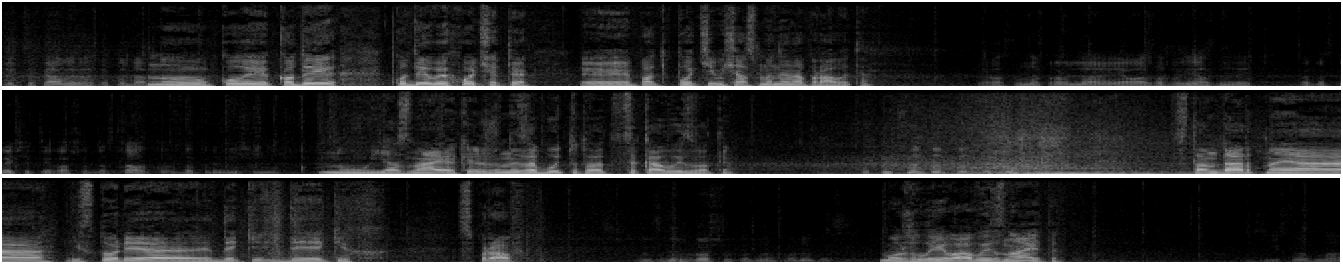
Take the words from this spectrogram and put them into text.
Визвати. Куди? Ну, коли, куди, куди ви хочете, е, пот- потім зараз мене направити. Я вас не направляю, я вас зобов'язаний забезпечити вашу доставку до приміщення. Ну, я знаю, я кажу, не забудьте туди ТЦК визвати. Так при чому тут це? Стандартна історія деякі, деяких справ. Ви з ним в розшуку знаходитесь? Можливо, а ви знаєте? Звісно, знаю.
